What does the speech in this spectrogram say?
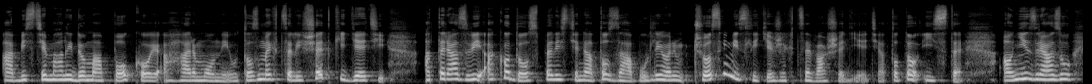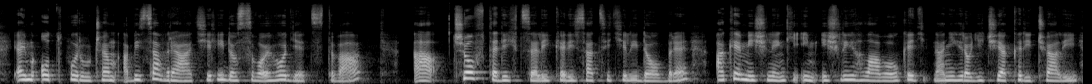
aby ste mali doma pokoj a harmóniu. To sme chceli všetky deti. A teraz vy ako dospeli ste na to zabudli. Čo si myslíte, že chce vaše dieťa? Toto isté. A oni zrazu, ja im odporúčam, aby sa vrátili do svojho detstva a čo vtedy chceli, kedy sa cítili dobre, aké myšlienky im išli hlavou, keď na nich rodičia kričali,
